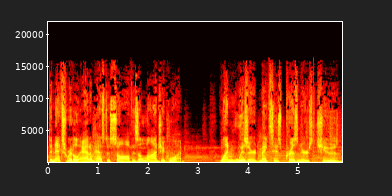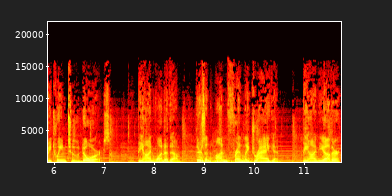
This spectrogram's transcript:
The next riddle Adam has to solve is a logic one. One wizard makes his prisoners choose between two doors. Behind one of them, there's an unfriendly dragon Behind the other,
